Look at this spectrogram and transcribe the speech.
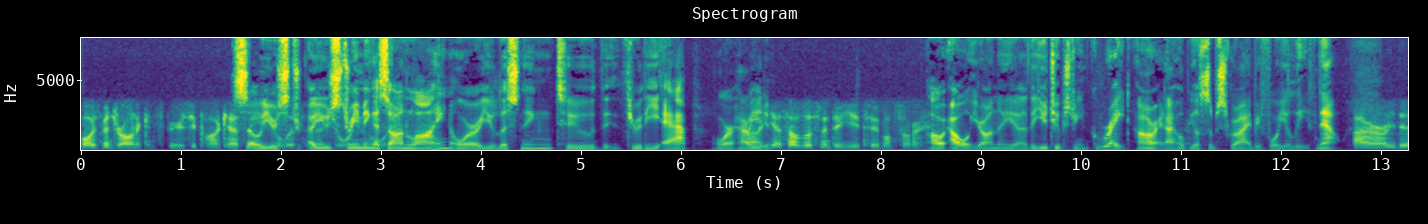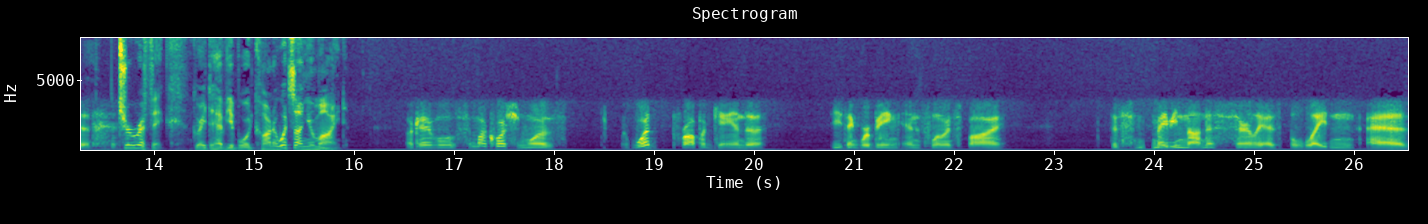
I've always been drawn to conspiracy podcasts. So you're st- are you streaming us online, or are you listening to the, through the app, or how are Uh, you? do- yes, I was listening to YouTube. I'm sorry. Oh, oh, you're on the uh, the YouTube stream. Great. All right. I hope you'll subscribe before you leave. Now, I already did. terrific. Great to have you aboard, Connor. What's on your mind? Okay, well, so my question was, what propaganda do you think we're being influenced by? That's maybe not necessarily as blatant as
